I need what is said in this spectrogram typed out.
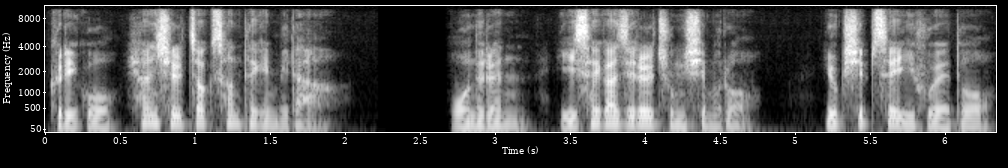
그리고 현실적 선택입니다. 오늘은 이 세 가지를 중심으로 60세 이후에도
